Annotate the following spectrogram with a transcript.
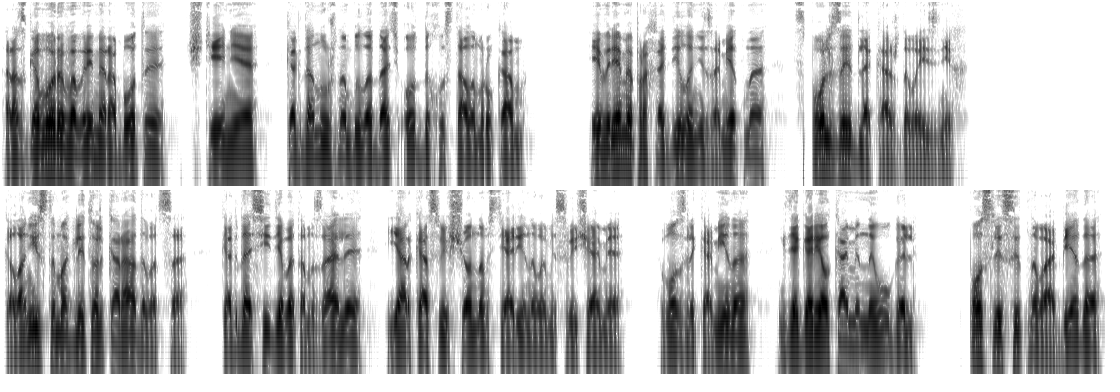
Разговоры во время работы, чтение, когда нужно было дать отдых усталым рукам, и время проходило незаметно, с пользой для каждого из них. Колонисты могли только радоваться, когда, сидя в этом зале, ярко освещенном стеариновыми свечами, возле камина, где горел каменный уголь, после сытного обеда,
